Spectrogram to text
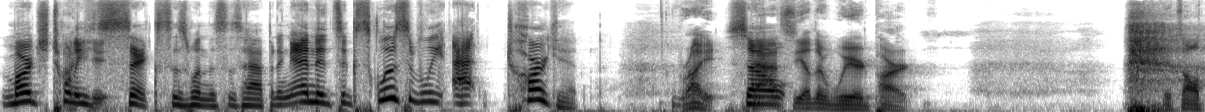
March 26th is when this is happening, and it's exclusively at Target. right. So- that's the other weird part. It's all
